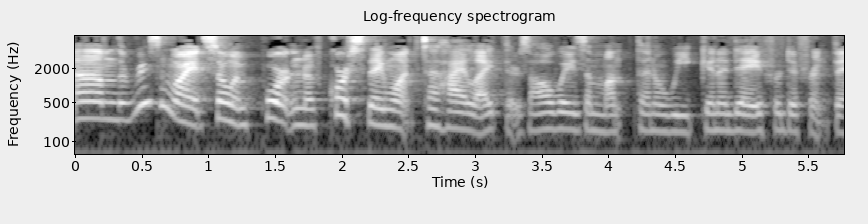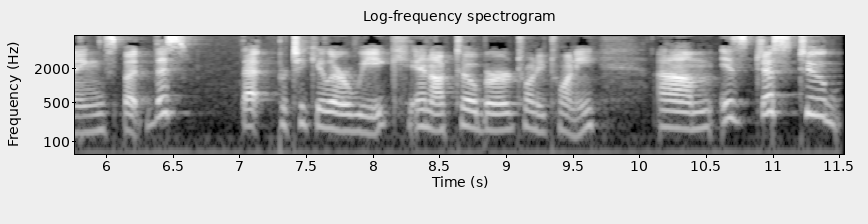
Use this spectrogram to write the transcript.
Um, the reason why it's so important, of course, they want to highlight there's always a month and a week and a day for different things, but this that particular week in October 2020 um, is just to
